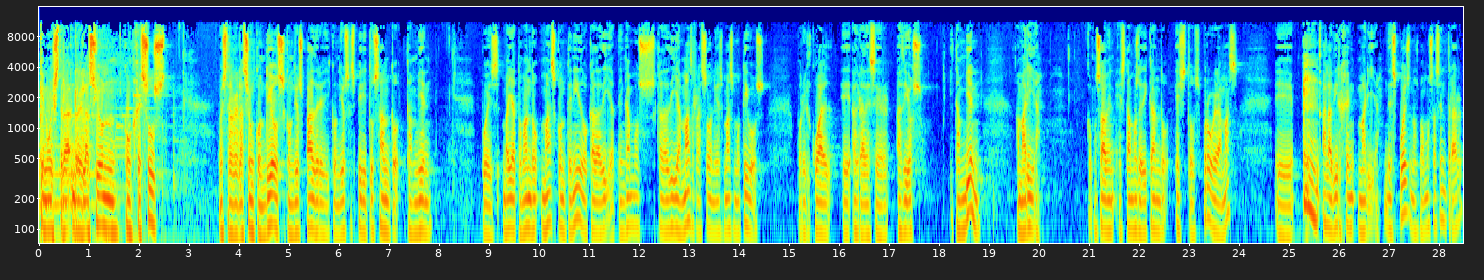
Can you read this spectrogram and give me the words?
que nuestra relación con Jesús, nuestra relación con Dios, con Dios Padre y con Dios Espíritu Santo también, pues vaya tomando más contenido cada día, tengamos cada día más razones, más motivos por el cual eh, agradecer a Dios y también a María. Como saben, estamos dedicando estos programas eh, a la Virgen María. Después nos vamos a centrar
